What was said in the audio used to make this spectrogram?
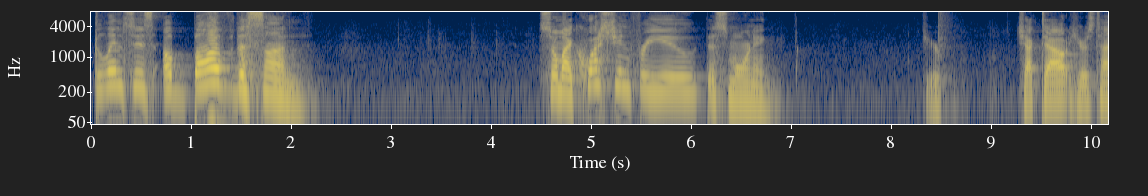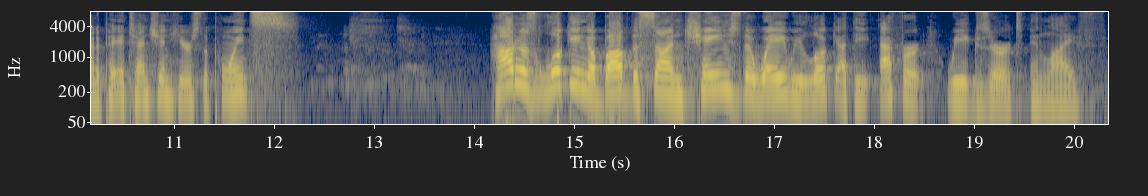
glimpses above the sun. So, my question for you this morning if you're checked out, here's time to pay attention. Here's the points. How does looking above the sun change the way we look at the effort we exert in life?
